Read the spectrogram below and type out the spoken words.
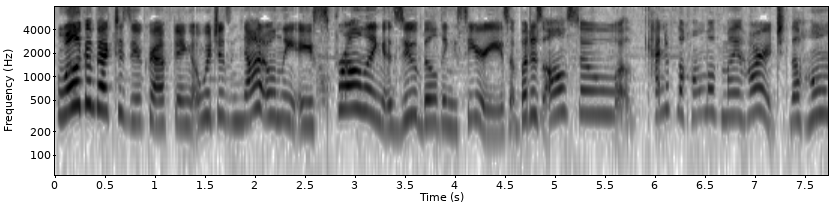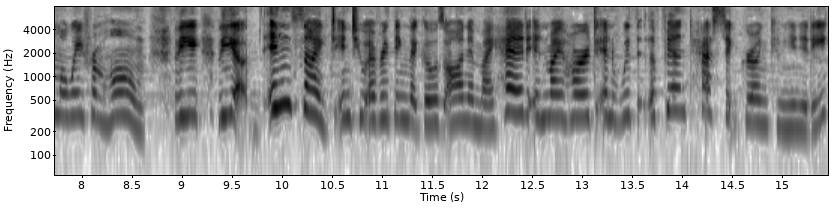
Welcome back to Zoo Crafting, which is not only a sprawling zoo building series, but is also kind of the home of my heart, the home away from home, the the uh, insight into everything that goes on in my head, in my heart, and with a fantastic growing community.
